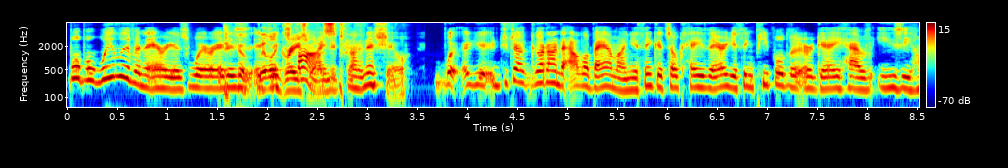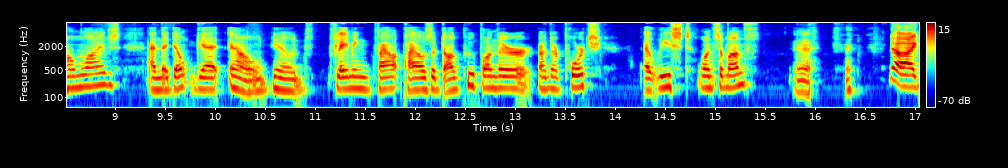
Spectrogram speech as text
Well, but we live in areas where it is it, it's Grace fine. was. It's not an issue. What- You, you talk- go down to Alabama and you think it's okay there. You think people that are gay have easy home lives and they don't get you know you know flaming piles of dog poop on their on their porch at least once a month. Eh. No, I,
